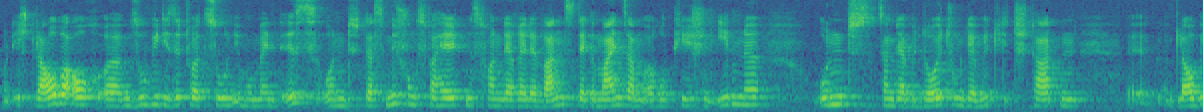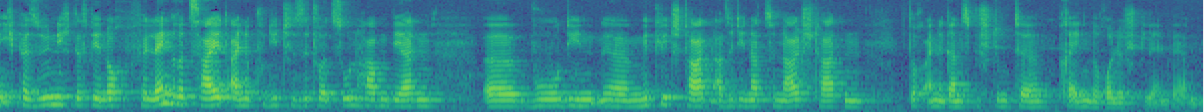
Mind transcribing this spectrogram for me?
Und ich glaube auch, ähm, so wie die Situation im Moment ist und das Mischungsverhältnis von der Relevanz der gemeinsamen europäischen Ebene und sozusagen der Bedeutung der Mitgliedstaaten, glaube ich persönlich, dass wir noch für längere Zeit eine politische Situation haben werden, äh, wo die äh, Mitgliedstaaten, also die Nationalstaaten, doch eine ganz bestimmte prägende Rolle spielen werden.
